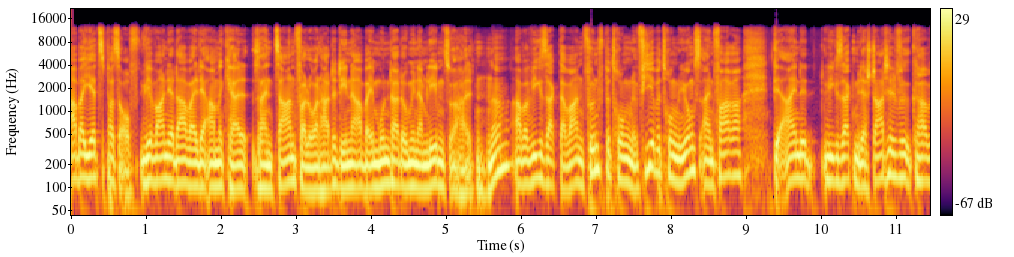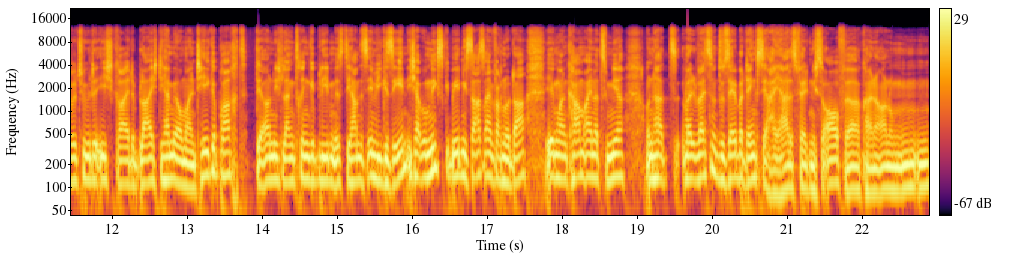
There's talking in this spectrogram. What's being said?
Aber jetzt pass auf, wir waren ja da, weil der arme Kerl seinen Zahn verloren hatte, den er aber im Mund hatte, um ihn am Leben zu erhalten. Ne? Aber wie gesagt, da waren fünf betrunkene, vier betrunkene Jungs, ein Fahrer, der eine, wie gesagt, mit der Starthilfekabeltüte, ich kreide bleich, die haben mir auch mal einen Tee gebracht, der auch nicht lang drin geblieben ist. Die haben das irgendwie gesehen. Ich habe um nichts gebeten, ich saß einfach nur da. Irgendwann kam einer zu mir und hat, weil, weißt du, du selber denkst, ja, ja, das fällt nicht so auf, ja, keine Ahnung. mm, mm.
